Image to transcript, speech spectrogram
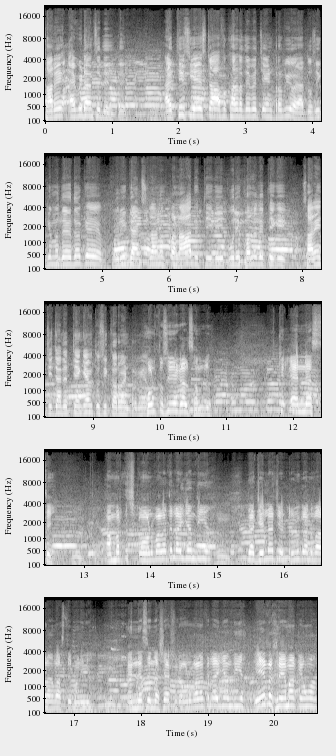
ਸਾਰੇ ਐਵੀਡੈਂਸ ਦੇ ਦਿੱਤੇ ਇੱਥੇ ਸੀਏ ਸਟਾਫ ਖਰੜ ਦੇ ਵਿੱਚ ਇੰਟਰਵਿਊ ਹੋਇਆ। ਤੁਸੀਂ ਕਿਵੇਂ ਦੇਖਦੇ ਹੋ ਕਿ ਪੂਰੀ ਗੈਂਗਸਟਰਾਂ ਨੂੰ ਪਨਾਹ ਦਿੱਤੀ ਗਈ, ਪੂਰੀ ਖੁੱਲ੍ਹ ਦਿੱਤੀ ਗਈ, ਸਾਰੀਆਂ ਚੀਜ਼ਾਂ ਦਿੱਤੀਆਂ ਗਈਆਂ ਵੀ ਤੁਸੀਂ ਕਰੋ ਇੰਟਰਵਿਊ ਹੁਣ ਤੁਸੀਂ ਇਹ ਗੱਲ ਸਮਝੋ ਕਿ ਐਨਐਸਏ ਅੰਮ੍ਰਿਤ ਛਕਾਉਣ ਵਾਲਿਆਂ ਤੇ ਲਾਈ ਜਾਂਦੀ ਆ ਜਾਂ ਜੇਲ੍ਹਾਂ 'ਚ ਇੰਟਰਵਿਊ ਕਰਨ ਵਾਲਿਆਂ ਵਾਸਤੇ ਬਣੀ ਆ? ਐਨਐਸਏ ਨਸ਼ਾ ਛਡਾਉਣ ਵਾਲਿਆਂ ਤੇ ਲਾਈ ਜਾਂਦੀ ਆ? ਇਹ ਵਖਰੇਵਾ ਕਿਉਂ ਆ?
